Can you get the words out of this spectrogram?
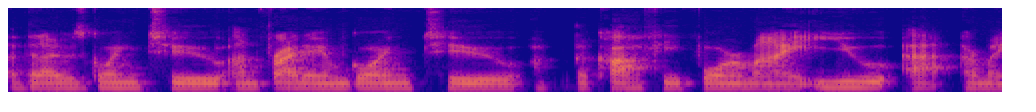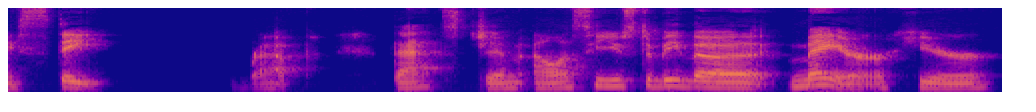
that I was going to on Friday. I'm going to the coffee for my you uh, or my state rep. That's Jim Ellis. He used to be the mayor here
